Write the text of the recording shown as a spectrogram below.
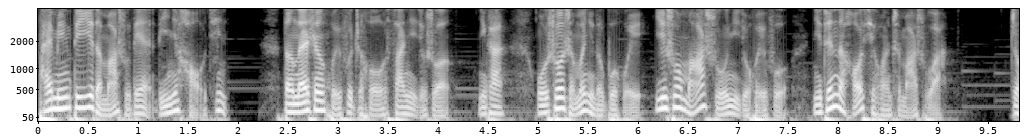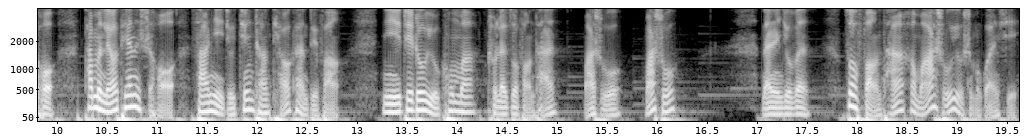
排名第一的麻薯店离你好近。等男生回复之后，萨尼就说：“你看我说什么你都不回，一说麻薯你就回复，你真的好喜欢吃麻薯啊。”之后，他们聊天的时候，萨尼就经常调侃对方：“你这周有空吗？出来做访谈。”麻薯，麻薯。男人就问：“做访谈和麻薯有什么关系？”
